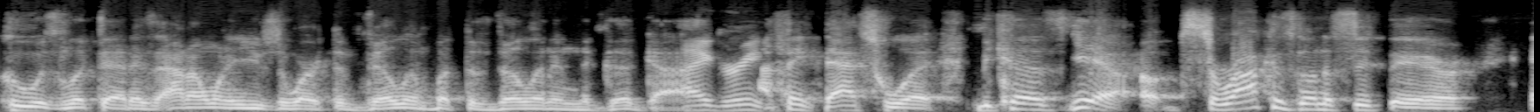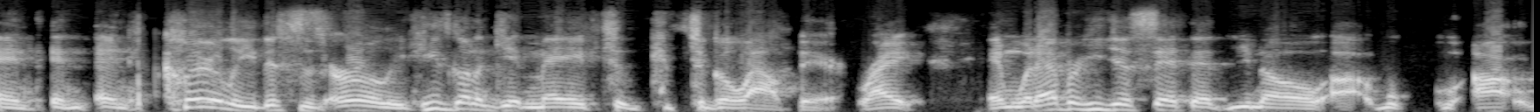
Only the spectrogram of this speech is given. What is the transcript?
who is looked at as I don't want to use the word the villain, but the villain and the good guy. I agree. I think that's what because yeah, uh, Serac is going to sit there and and and clearly this is early. He's going to get Maeve to to go out there, right? And whatever he just said that you know uh, our,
